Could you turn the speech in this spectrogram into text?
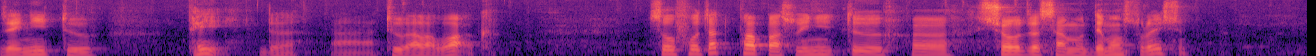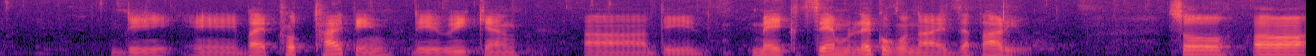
they need to pay the, uh, to our work. So for that purpose, we need to uh, show the, some demonstration. The, uh, by prototyping, the, we can uh, the, make them recognize the value. So uh,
